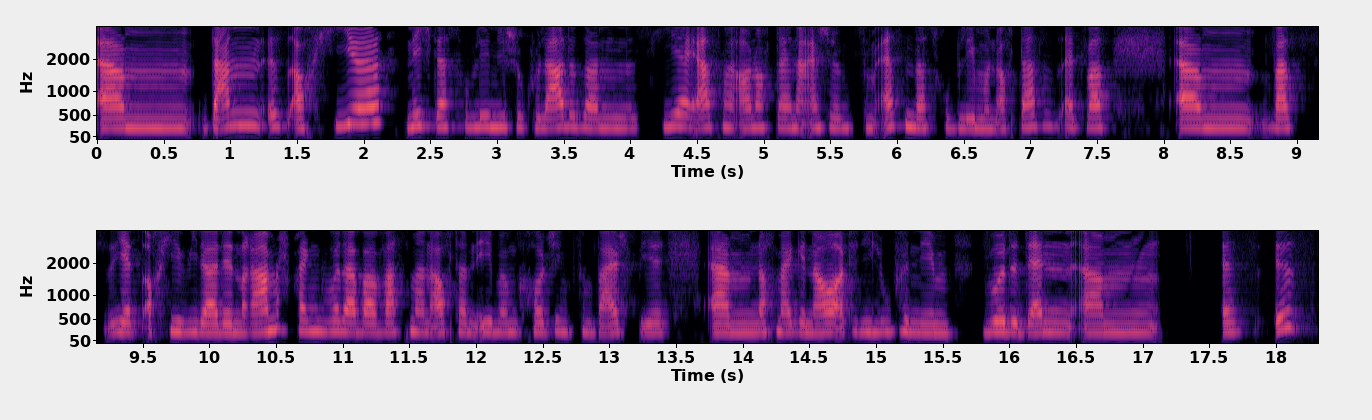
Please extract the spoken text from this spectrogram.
ähm, dann ist auch hier nicht das Problem die Schokolade, sondern ist hier erstmal auch noch deine Einstellung zum Essen das Problem. Und auch das ist etwas, ähm, was jetzt auch hier wieder den Rahmen sprengen würde, aber was man auch dann eben im Coaching zum Beispiel ähm, nochmal genauer unter die Lupe nehmen würde. Denn ähm, es ist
